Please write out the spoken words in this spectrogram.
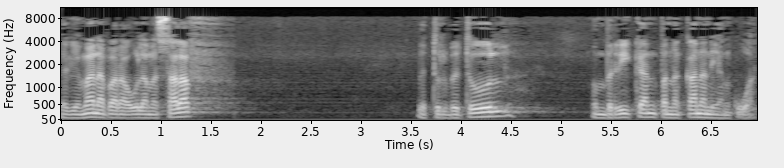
Bagaimana para ulama salaf betul-betul memberikan penekanan yang kuat.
